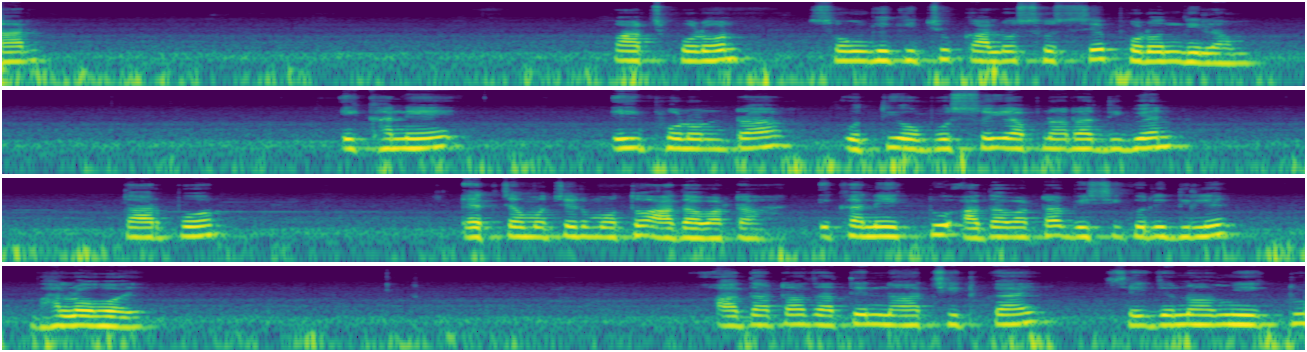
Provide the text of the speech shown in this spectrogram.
আর পাঁচ ফোড়ন, সঙ্গে কিছু কালো সর্ষে ফোড়ন দিলাম। এখানে এই ফোড়নটা অতি অবশ্যই আপনারা দিবেন। তারপর এক চামচের মতো আদা বাটা। এখানে একটু আদা বাটা বেশি করে দিলে ভালো হয়। আদাটা যাতে না ছিটকায়, সেই জন্য আমি একটু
